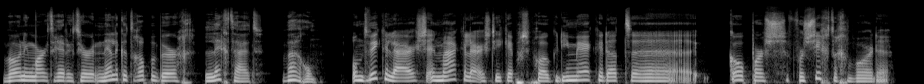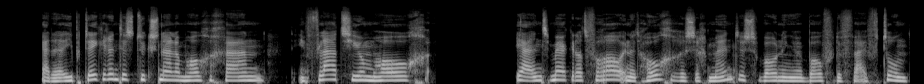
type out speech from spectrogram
Woningmarktredacteur Nelke Trappenburg legt uit waarom. Ontwikkelaars en makelaars die ik heb gesproken, die merken dat uh, kopers voorzichtig worden ja, de hypotheekrente is natuurlijk snel omhoog gegaan, de inflatie omhoog. Ja, en ze merken dat vooral in het hogere segment, dus woningen boven de 5 ton.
